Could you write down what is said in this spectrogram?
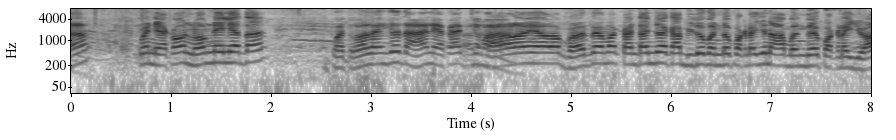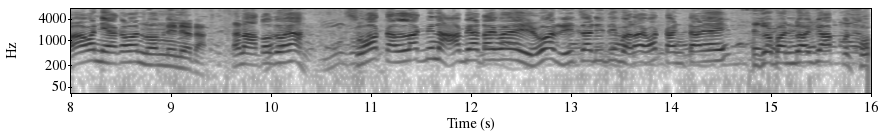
હા? કોઈ નીકળવાનું નોમ નહીં લેતા? પથરો લઈને જો તાણા લેકા જ છે મારા. યાર ભરતભાઈમાં કંટાળી જાય કે આ બીજો બંદો પકડાઈ ગયો ને આ બંદો પકડાઈ ગયો. આ નીકળવાનું નામ નહીં લેતા. અને આ તો જોયા સો કલાકની બેઠા હોય, એવો રીત ચડી હતી બધા કંટાળે બીજો બંદો આવી ગયો, આ સો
